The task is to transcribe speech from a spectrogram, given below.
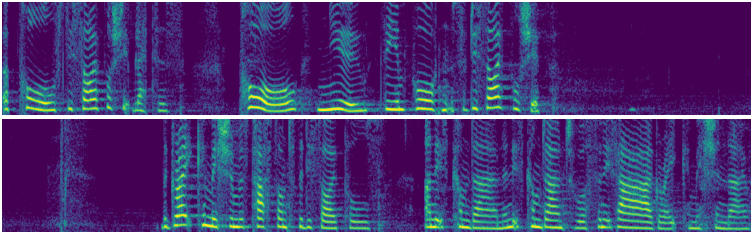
are Paul's discipleship letters. Paul knew the importance of discipleship. The Great Commission was passed on to the disciples, and it's come down, and it's come down to us, and it's our Great Commission now.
